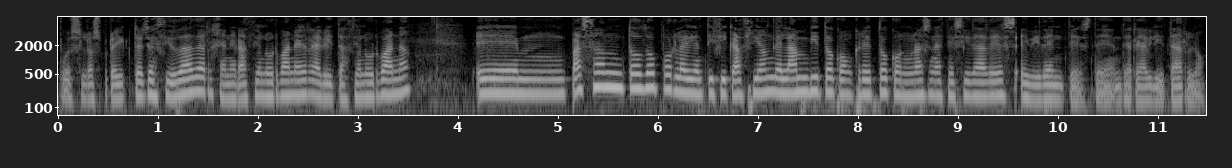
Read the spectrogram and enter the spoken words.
pues los proyectos de ciudad, de regeneración urbana y rehabilitación urbana em, pasan todo por la identificación del ámbito concreto con unas necesidades evidentes de rehabilitarlo.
